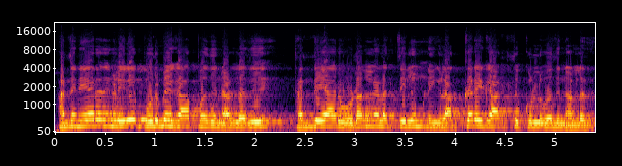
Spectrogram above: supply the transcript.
அந்த நேரங்களிலே பொறுமை காப்பது நல்லது தந்தையார் உடல் நலத்திலும் நீங்கள் அக்கறை காத்துக் கொள்வது நல்லது.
